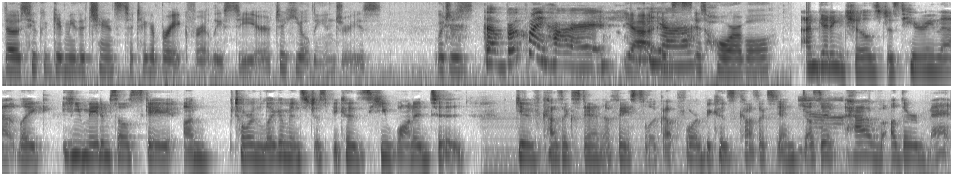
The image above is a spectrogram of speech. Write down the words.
those who could give me the chance to take a break for at least a year to heal the injuries. Which is, That broke my heart. yeah, Yeah. It's, it's horrible. I'm getting chills just hearing that. Like he made himself skate on torn ligaments just because he wanted to give Kazakhstan a face to look up for because Kazakhstan doesn't have other men.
